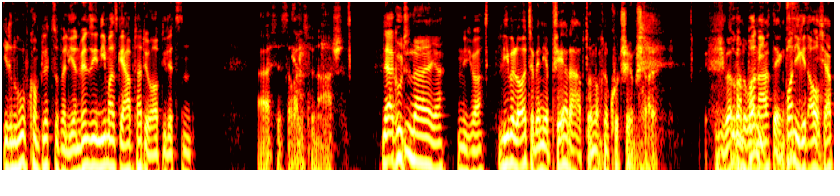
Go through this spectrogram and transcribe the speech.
ihren Ruf komplett zu verlieren, wenn sie ihn niemals gehabt hat, überhaupt die letzten. Ah, es ist doch alles für den Arsch. Ja, gut, Naja. nicht wahr? Liebe Leute, wenn ihr Pferde habt und noch eine Kutsche im Stall. Ich würde mal drüber Pony. nachdenken. Pony geht auch. Ich habe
